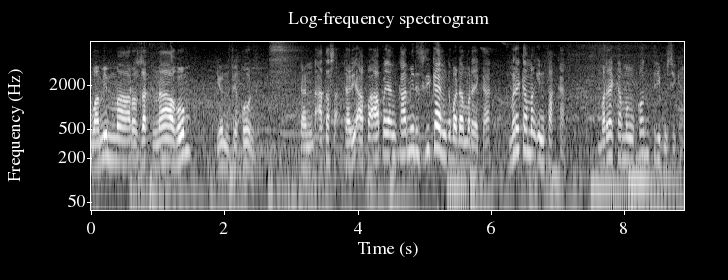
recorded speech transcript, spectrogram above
wa mimma razaqnahum yunfiqun. Dan atas dari apa-apa yang kami rezekikan kepada mereka, mereka menginfakkan, mereka mengkontribusikan.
